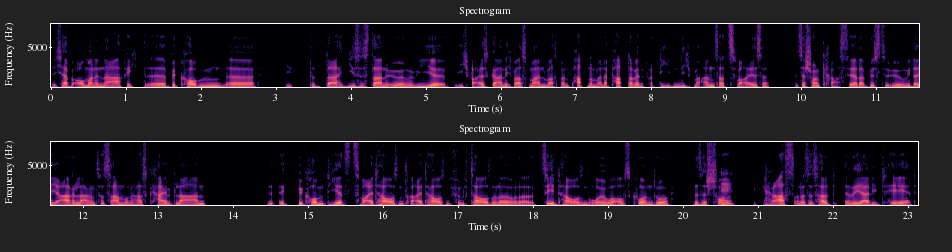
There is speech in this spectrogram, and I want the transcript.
ich habe auch mal eine Nachricht äh, bekommen, äh, ich, da hieß es dann irgendwie, ich weiß gar nicht, was mein, was mein Partner, meine Partnerin verdienen, nicht mal ansatzweise. Das ist ja schon krass, ja. Da bist du irgendwie da jahrelang zusammen und hast keinen Plan. Äh, bekommt die jetzt 2000, 3000, 5000 oder, oder 10.000 Euro aufs Konto? Das ist schon mhm. krass und das ist halt Realität.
